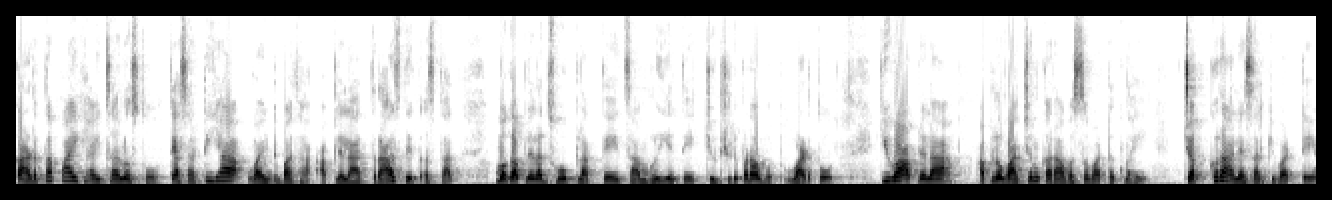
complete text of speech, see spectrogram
काढता पाय घ्यायचा नसतो. त्यासाठी ह्या वाईट बाधा आपल्याला त्रास देत असतात. मग आपल्याला झोप लागते जांभळी येते चिडचिडपणा वाढतो किंवा आपल्याला आपलं वाचन करावंसं वाटत नाही. चक्कर आल्यासारखी वाटते.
